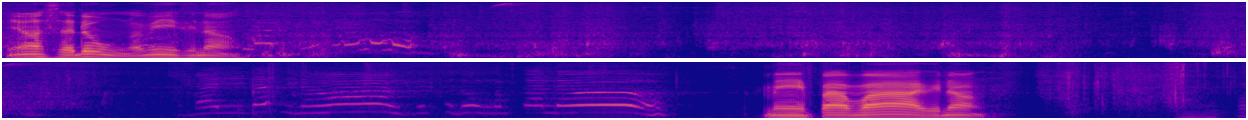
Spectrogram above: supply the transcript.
เนี่ยสะดุ้งกับมีพี่น้องไปดีนะพี่น้องจะสะดุ้งน้ำกันเด้อแม่ป้าว่าพี่น้องก็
